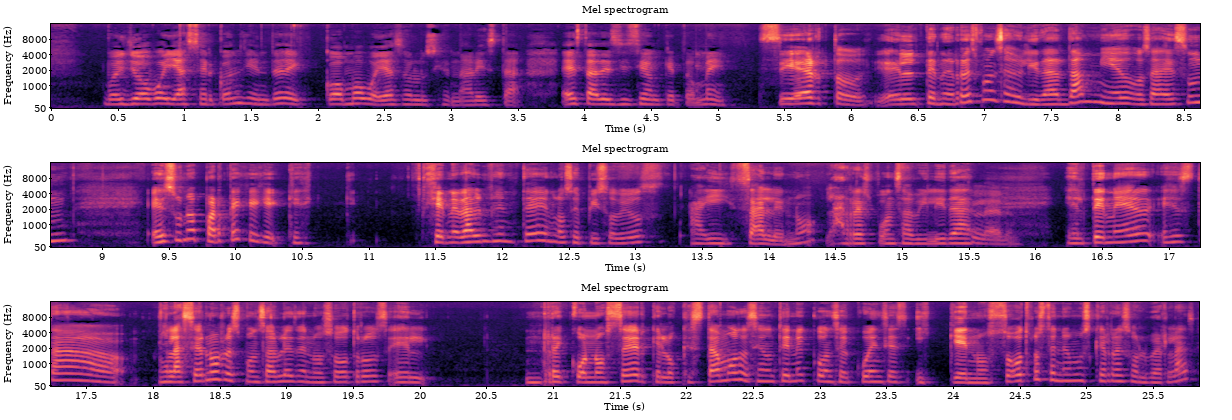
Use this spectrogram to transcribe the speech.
pues yo voy a ser consciente de cómo voy a solucionar esta, esta decisión que tomé. Cierto, el tener responsabilidad da miedo, o sea, es un, es una parte que, que generalmente en los episodios ahí sale, ¿no? La responsabilidad. Claro. El tener esta, el hacernos responsables de nosotros, el reconocer que lo que estamos haciendo tiene consecuencias y que nosotros tenemos que resolverlas,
